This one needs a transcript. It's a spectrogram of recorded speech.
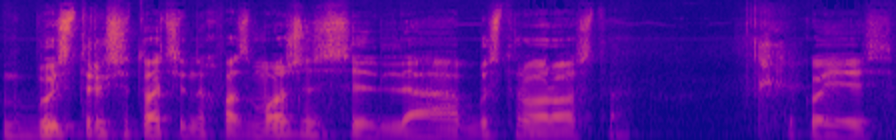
быстрых ситуативных возможностей для быстрого роста. Такое есть.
